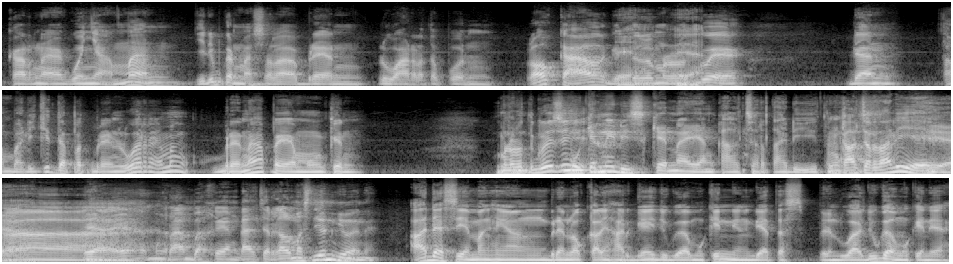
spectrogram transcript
karena gue nyaman, jadi bukan masalah brand luar ataupun lokal gitu Iya, loh menurut iya. gue. Dan tambah dikit dapat brand luar, emang brand apa ya mungkin? Menurut gue sih, Mungkin nih di skena yang culture tadi itu. yang culture tadi ya. Iya. Ah. Ya, ya, merambah ke yang culture. Kalau Mas Dion gimana? Ada sih emang yang brand lokal yang harganya juga mungkin yang di atas brand luar juga mungkin ya.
